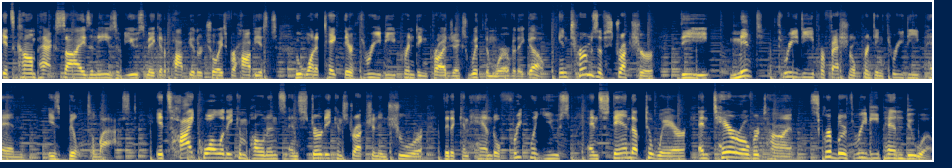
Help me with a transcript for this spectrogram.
Its compact size and ease of use make it a popular choice for hobbyists who want to take their 3D printing projects with them wherever they go. In terms of structure, the MYNT 3D Professional Printing 3D pen is built to last. Its high quality components and sturdy construction ensure that it can handle frequent use and stand up to wear and tear over time. Scribbler 3D Pen Duo.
